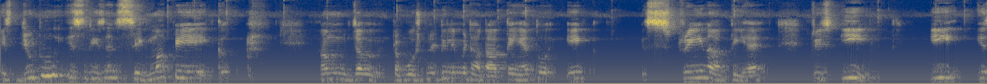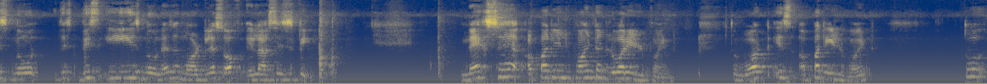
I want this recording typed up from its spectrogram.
is due to इस रीजन सिग्मा पे एक, हम जब प्रोपोर्शनलिटी लिमिट हटाते हैं तो एक स्ट्रेन आती है तो इस E E is known this E is known as a modulus of elasticity next है अपर यील्ड पॉइंट और लोअर यील्ड पॉइंट तो what is upper yield point तो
